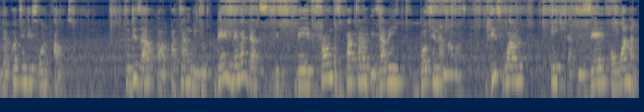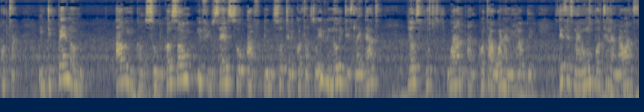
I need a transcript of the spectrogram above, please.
We are cutting this one out so this is how our pattern will look. Then remember that the, the front pattern is having button allowance this one inch that is there or one and quarter it depends on how you can sew because some if you say sew half they will sew three quarter. So if you know it is like that just put one and quarter one and a half there. This is my own button allowance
